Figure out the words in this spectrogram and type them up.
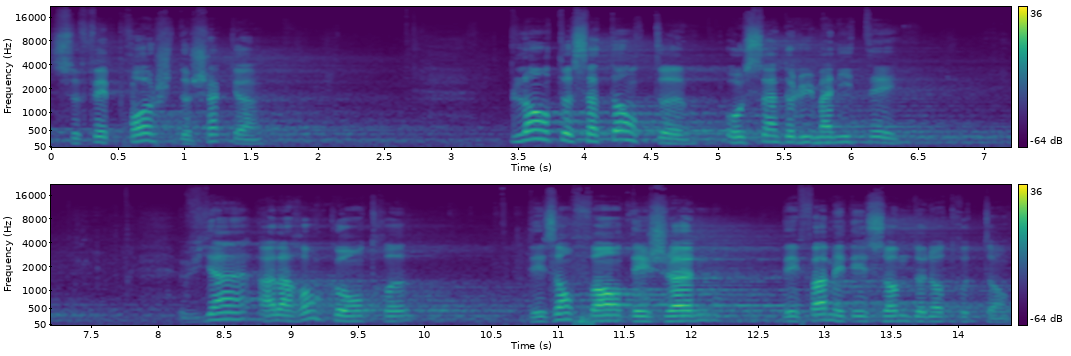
se fait proche de chacun, plante sa tente au sein de l'humanité, vient à la rencontre des enfants, des jeunes, des femmes et des hommes de notre temps.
